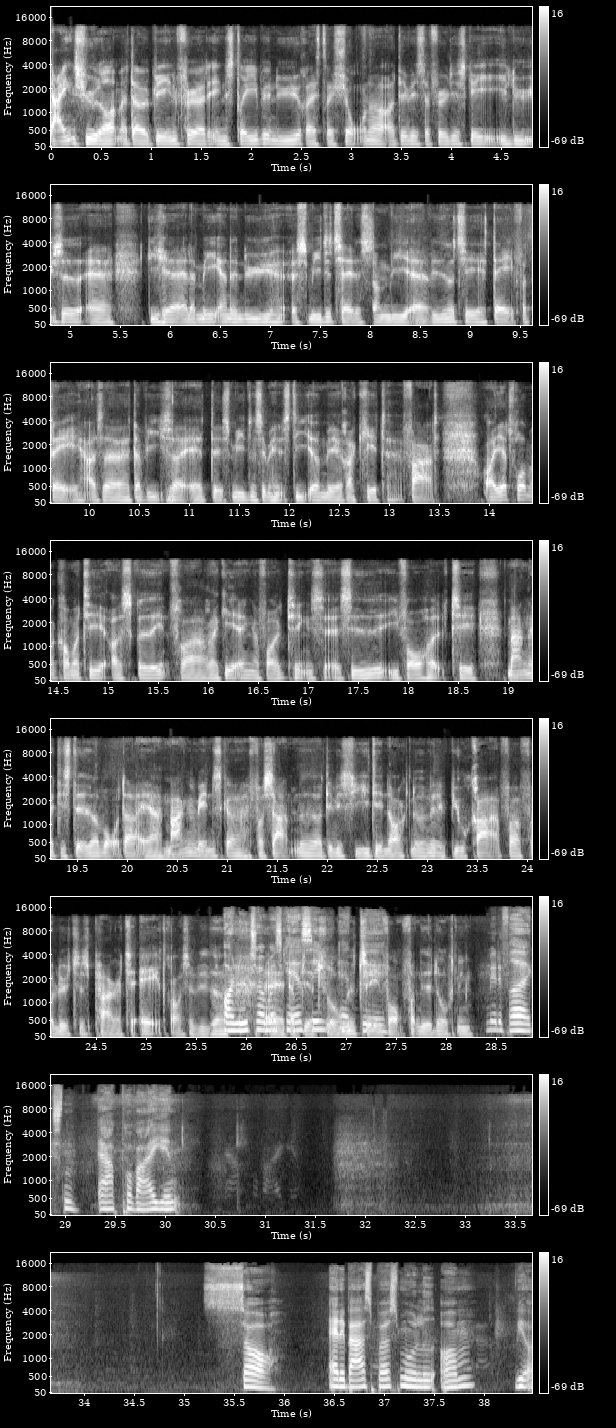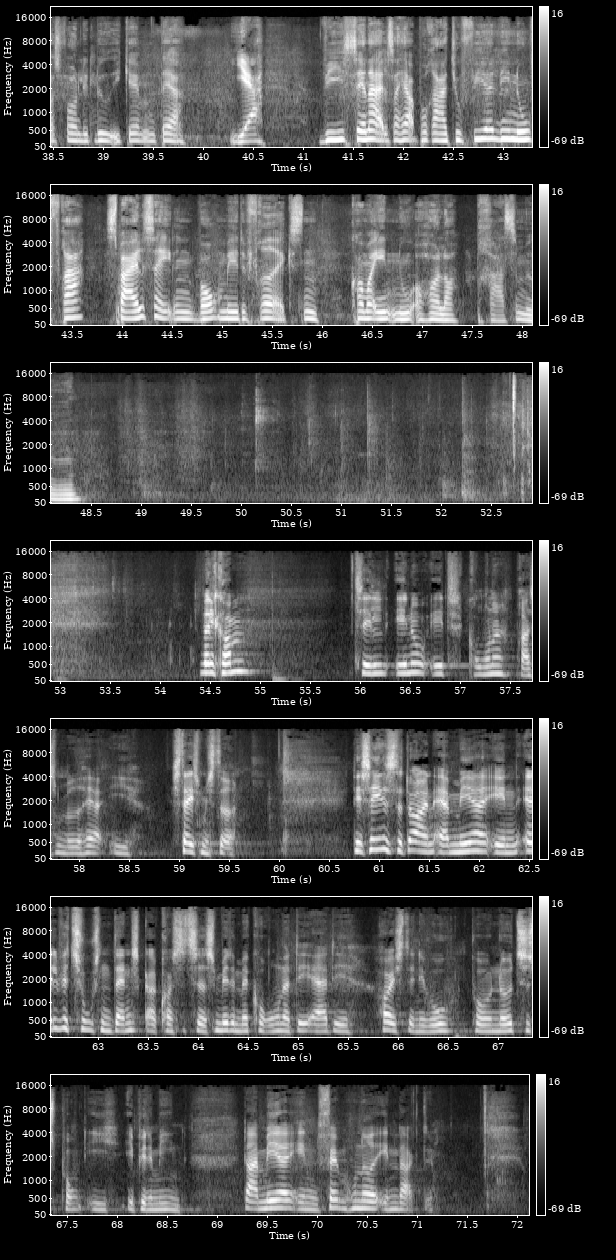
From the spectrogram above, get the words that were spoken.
Der er ingen tvivl om, at der vil blive indført en stribe nye restriktioner, og det vil selvfølgelig ske i lyset af de her alarmerende nye øh, smittetal, som vi er vidner til dag for dag. Altså, der viser, at øh, smitten simpelthen stiger med raketfart. Og jeg tror, man kommer til at skride ind fra regeringen og Folketingets øh, side i forhold til mange af de steder, hvor der er mange mennesker forsamlet, og det vil sige, det er nok noget med biografer, forlystelsesparker, teatre osv., og nu, Thomas, der jeg bliver se, tvunget at, til en form for nedlukning. Mette Frederiksen er på vej ind. Så er det bare spørgsmålet om, vi også får lidt lyd igennem der. Ja, vi sender altså her på Radio 4 lige nu fra spejlsalen, hvor Mette Frederiksen kommer ind nu og holder pressemøde. Velkommen til endnu et coronapressemøde her i statsministeriet. Det seneste døgn er mere end 11.000 danskere konstateret smittet med corona. Det er det højeste niveau på noget tidspunkt i epidemien. Der er mere end 500 indlagte.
